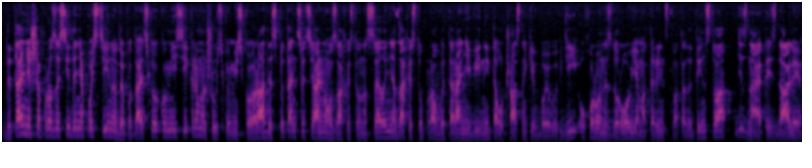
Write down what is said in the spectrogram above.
Детальніше про засідання постійної депутатської комісії Кременчуцької міської ради з питань соціального захисту населення, захисту прав ветеранів війни та учасників бойових дій, охорони здоров'я, материнства та дитинства. Дізнаєтесь далі.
